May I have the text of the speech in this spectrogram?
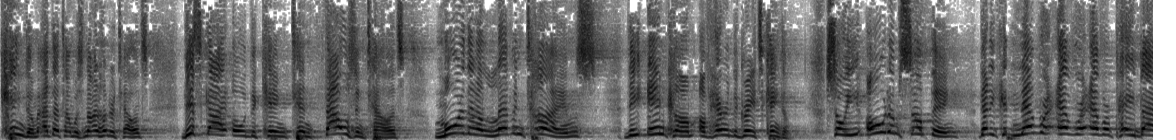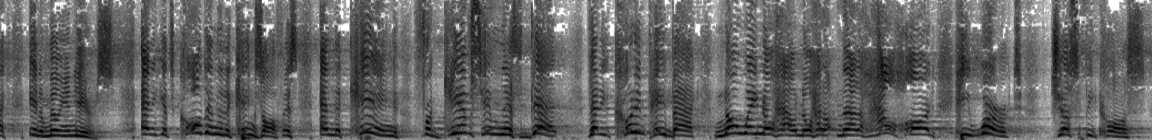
kingdom at that time was 900 talents. This guy owed the king 10,000 talents, more than 11 times the income of Herod the Great's kingdom. So he owed him something that he could never, ever, ever pay back in a million years. And he gets called into the king's office, and the king forgives him this debt that he couldn't pay back. No way, no how, no matter how hard he worked, just because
